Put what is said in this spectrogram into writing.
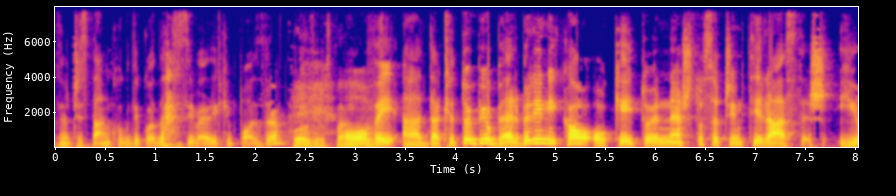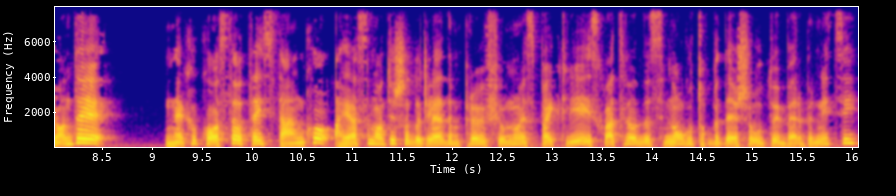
znači, Stanko, gde god da si veliki pozdrav. Pozdrav, Stanko. Ovaj, a, dakle, to je bio Berberin i kao, ok, to je nešto sa čim ti rasteš. I onda je nekako ostao taj stanko, a ja sam otišla da gledam prve filmove Spike Lee i shvatila da se mnogo toga dešava u toj berbernici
